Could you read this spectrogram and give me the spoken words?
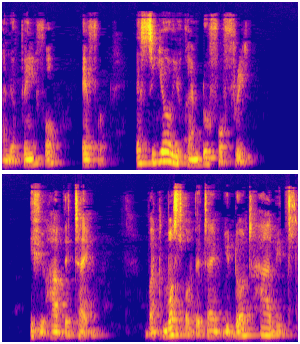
and you're paying for effort. SEO you can do for free if you have the time, but most of the time you don't have it.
